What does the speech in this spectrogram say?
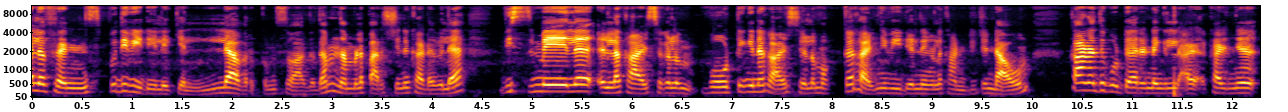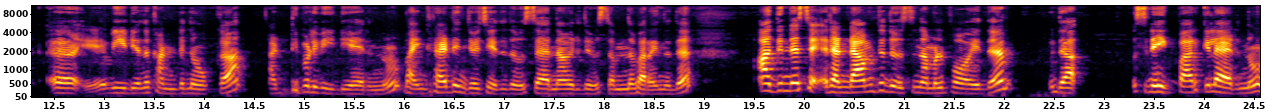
ഹലോ ഫ്രണ്ട്സ് പുതിയ വീഡിയോയിലേക്ക് എല്ലാവർക്കും സ്വാഗതം. നമ്മൾ പറശ്ശിന് കടവിലെ വിസ്മയിൽ ഉള്ള കാഴ്ചകളും ബോട്ടിങ്ങിന്റെ കാഴ്ചകളും ഒക്കെ കഴിഞ്ഞ വീഡിയോയിൽ നിങ്ങൾ കണ്ടിട്ടുണ്ടാവും. കാണാത്ത കൂട്ടുകാരുണ്ടെങ്കിൽ കഴിഞ്ഞ വീഡിയോ ഒന്ന് കണ്ടു നോക്കുക. അടിപൊളി വീഡിയോ ആയിരുന്നു. ഭയങ്കരമായിട്ട് എൻജോയ് ചെയ്ത ദിവസമായിരുന്നു ആ ഒരു ദിവസം എന്ന് പറയുന്നത്. അതിന്റെ രണ്ടാമത്തെ ദിവസം നമ്മൾ പോയത് ഇതാ സ്നേക്ക് പാർക്കിലായിരുന്നു.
